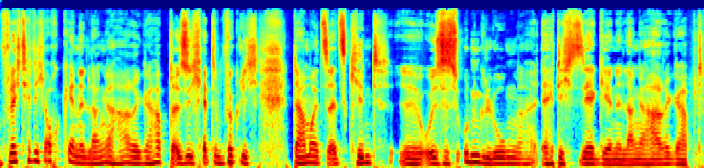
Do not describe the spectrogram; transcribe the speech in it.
Vielleicht hätte ich auch gerne lange Haare gehabt. Also ich hätte wirklich damals als Kind, äh, es ist ungelogen, hätte ich sehr gerne lange Haare gehabt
